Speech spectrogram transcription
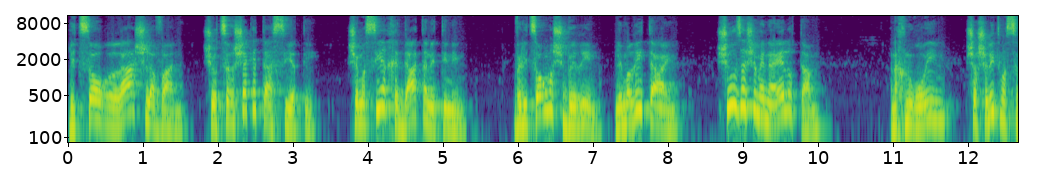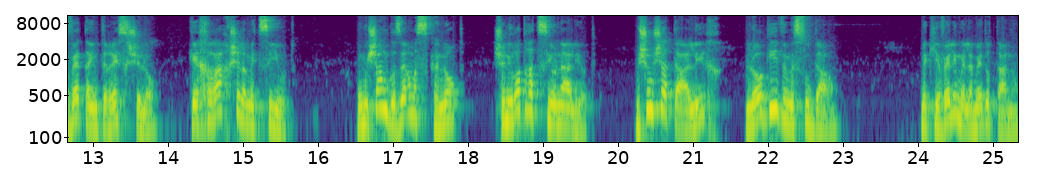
ליצור רעש לבן שיוצר שקט תעשייתי, שמסיח את דעת הנתינים, וליצור משברים למראית העין, שהוא זה שמנהל אותם, אנחנו רואים שהשליט מסווה את האינטרס שלו כהכרח של המציאות, ומשם גוזר מסקנות שנראות רציונליות, משום שהתהליך לוגי ומסודר. מקיאוולי מלמד אותנו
